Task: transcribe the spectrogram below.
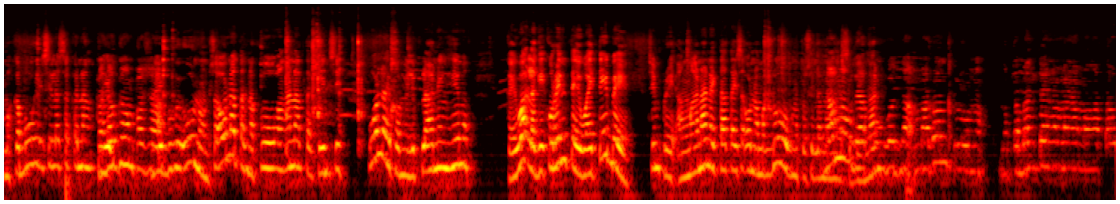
makabuhi sila sa kanang may, Kadagang pa siya. may buhi unon sa una tag na po ang anak tag 15 walay family planning himo kay wa lagi kurente way TV Siyempre, ang mga nanay tatay sa una magduog na to sila mga Namang silingan. good na maron pero na nakabantay naman ang mga tao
